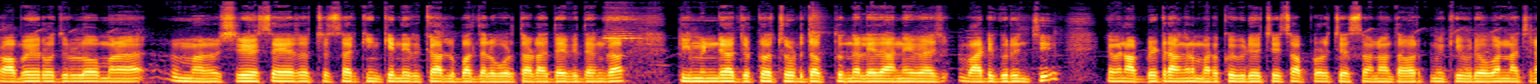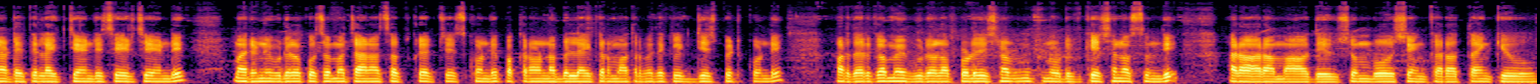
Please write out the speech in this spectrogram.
రాబోయే రోజుల్లో మన మన శ్రేయస్ అయ్యర్ వచ్చేసరికి ఇంకెన్ని రికార్డులు బద్దలు కొడతాడు అదేవిధంగా టీమిండియా జుట్టులో చోటు దక్కుతుందా లేదా అనే వా- వాటి గురించి ఏమైనా అప్డేట్ రాగానే మరొక వీడియో చేసి అప్లోడ్ చేస్తాను. అంతవరకు మీకు ఈ వీడియో కానీ నచ్చినట్టయితే లైక్ చేయండి షేర్ చేయండి. మరిన్ని వీడియోల కోసం మా ఛానల్ సబ్స్క్రైబ్ చేసుకోండి. పక్కన ఉన్న బెల్ ఐకాన్ మాత్రం అయితే క్లిక్ చేసి పెట్టుకోండి. ఫర్దర్గా మేము వీడియోలు అప్లోడ్ చేసినప్పుడు మీకు నోటిఫికేషన్ వస్తుంది. రారా మా దేవ్ శంభో శంకర. Thank you.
